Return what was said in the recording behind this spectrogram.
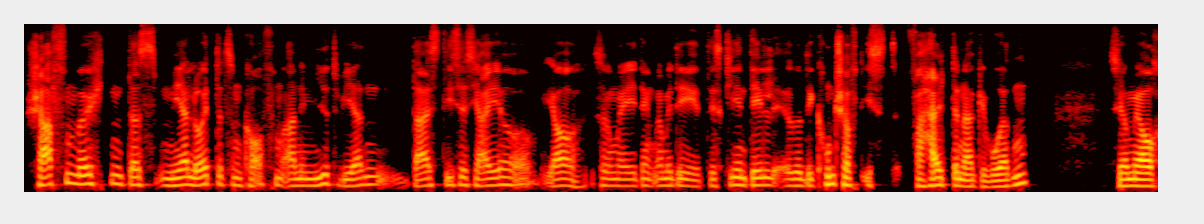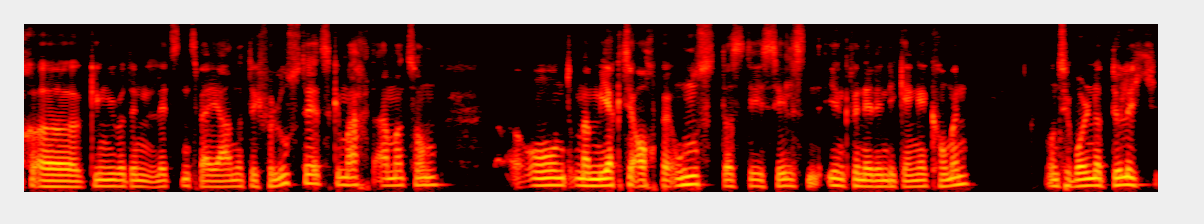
schaffen möchten, dass mehr Leute zum Kaufen animiert werden, da ist dieses Jahr ja, ja, sagen wir, ich denke mal, die, das Klientel oder die Kundschaft ist verhaltener geworden. Sie haben ja auch äh, gegenüber den letzten zwei Jahren natürlich Verluste jetzt gemacht, Amazon. Und man merkt ja auch bei uns, dass die Sales irgendwie nicht in die Gänge kommen. Und sie wollen natürlich,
